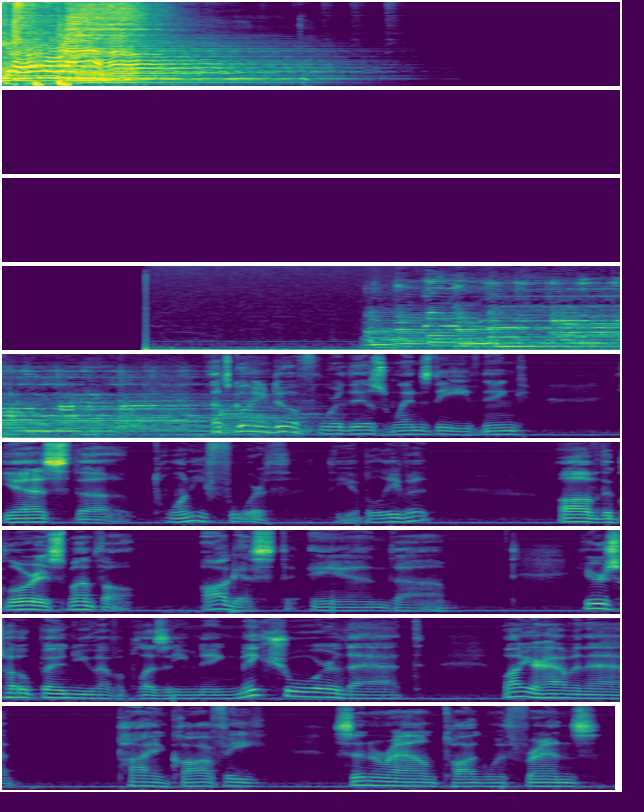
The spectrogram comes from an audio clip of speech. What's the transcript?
look around. That's going to do it for this Wednesday evening. Yes, the 24th, do you believe it? Of the glorious month of August. And um, here's hoping you have a pleasant evening. Make sure that while you're having that pie and coffee, sitting around talking with friends,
